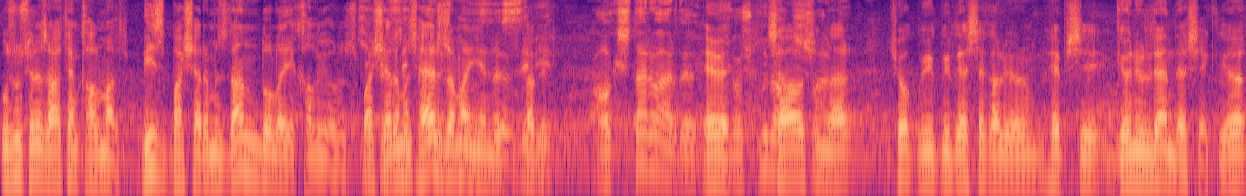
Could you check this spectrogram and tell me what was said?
uzun süre zaten kalmaz. Biz başarımızdan dolayı kalıyoruz. Başarımız her zaman yeniliyoruz tabii. bir alkışlar vardı. Evet. Coşkulu bir Sağ olsunlar. vardı. Çok büyük bir destek alıyorum. Hepsi gönülden destekliyor.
